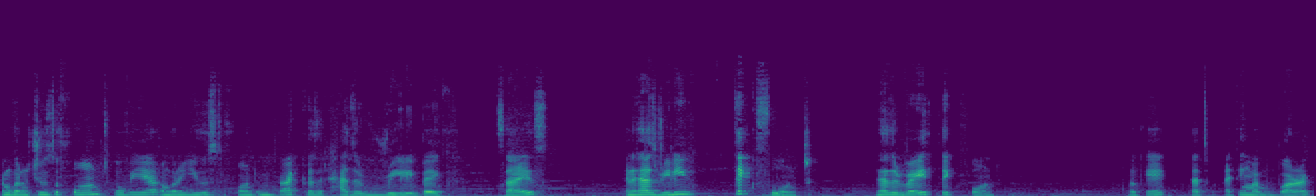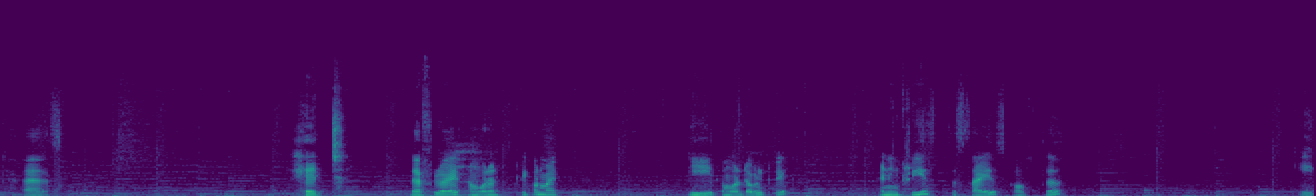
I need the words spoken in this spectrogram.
I'm going to choose the font over here. I'm going to use the font impact because it has a really big size. And it has really thick font. It has a very thick font. Okay that's I think my Mubarak has hit left right. I'm gonna click on my Eid I'm gonna double click and increase the size of the Eid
